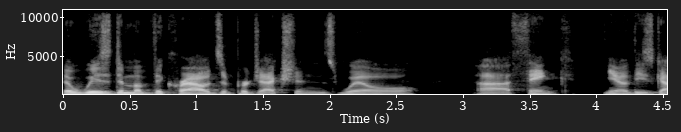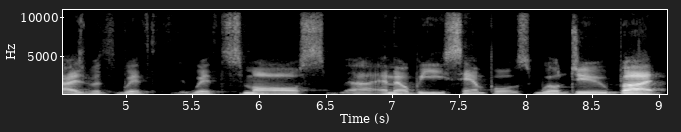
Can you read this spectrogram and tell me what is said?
the wisdom of the crowds of projections will uh, think. You know, these guys with with with small uh, MLB samples will do, but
